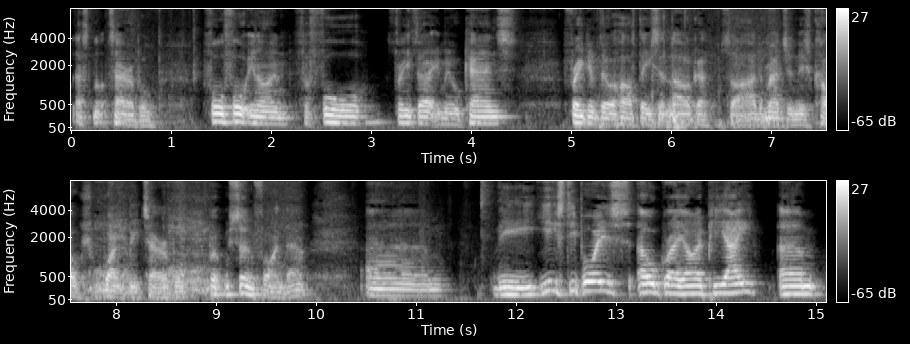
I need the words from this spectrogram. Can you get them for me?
That's not terrible. Four forty nine for four three thirty ml cans. Freedom do a half decent lager, so I'd imagine this Kolsch won't be terrible, but we'll soon find out. Um, the Yeastie Boys Earl Grey IPA. Um,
